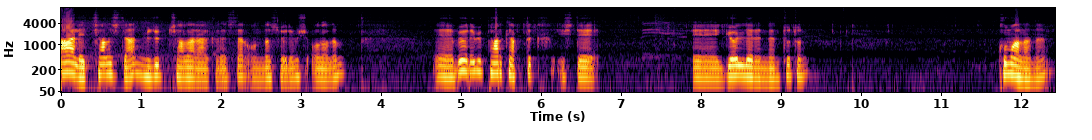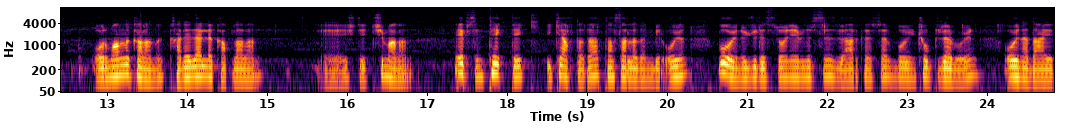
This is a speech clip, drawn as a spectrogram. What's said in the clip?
alet çalıştığı müzik çalar arkadaşlar. Onu da söylemiş olalım. Ee, böyle bir park yaptık. İşte e, göllerinden tutun kum alanı, ormanlık alanı, kalelerle kaplı alan, e, işte çim alan hepsini tek tek iki haftada tasarladığım bir oyun. Bu oyunu ücretsiz oynayabilirsiniz ve arkadaşlar bu oyun çok güzel bir oyun. Oyuna dair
